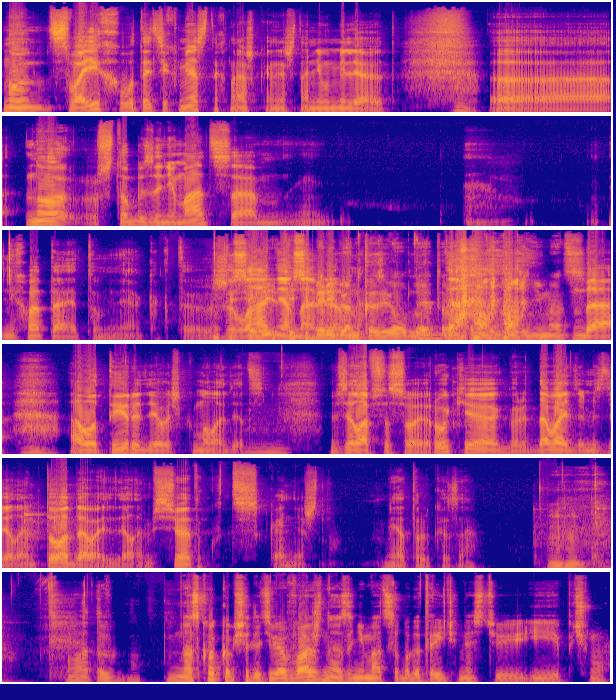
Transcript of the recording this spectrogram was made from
но своих вот этих местных наших, конечно, они умиляют. Э, но чтобы заниматься, не хватает у меня как-то желания. Ты, ты себе ребенка завел для этого, да, заниматься. Да. А вот Ира, девочка, молодец. Взяла все в свои руки, говорит, давай идем сделаем то, давай сделаем все. Я такой, конечно, я только за. Угу. Вот. Насколько вообще для тебя важно заниматься благотворительностью и почему?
